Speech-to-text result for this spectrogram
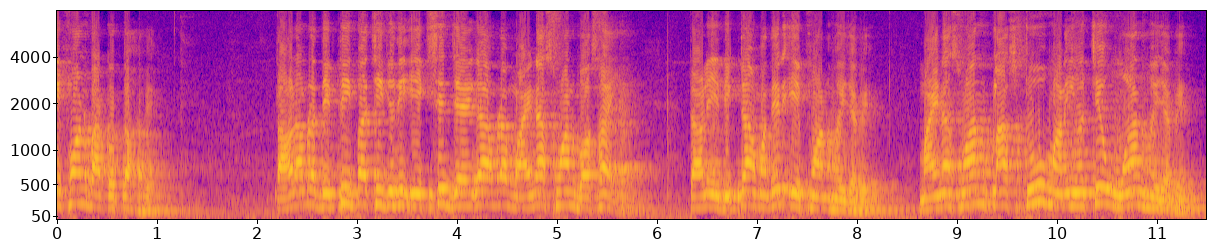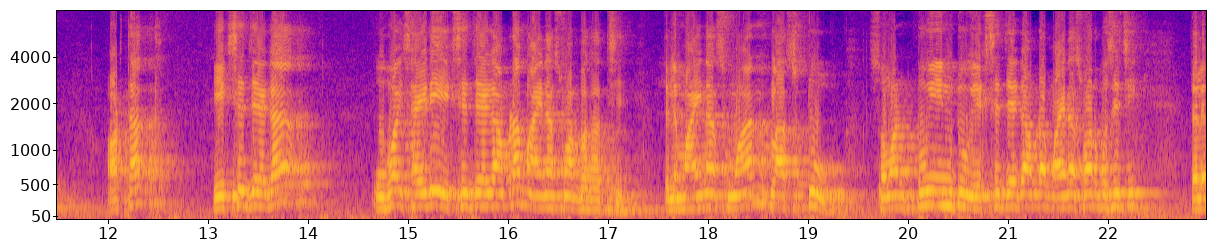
f one বার করতে হবে। তাহলে আমরা দেখতেই পাচ্ছি যদি এক্সের জায়গা আমরা মাইনাস ওয়ান বসাই, তাহলে এদিকটা আমাদের এফ ওয়ান হয়ে যাবে। মাইনাস ওয়ান প্লাস টু মানেই হচ্ছে ওয়ান হয়ে যাবে। অর্থাৎ এক্সের জায়গা, উভয় সাইডে এক্সের জায়গা আমরা মাইনাস ওয়ান বসাচ্ছি। তাহলে মাইনাস ওয়ান প্লাস টু সমান টু ইন্টু এক্সের জায়গা আমরা মাইনাস ওয়ান বসেছি। তাহলে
